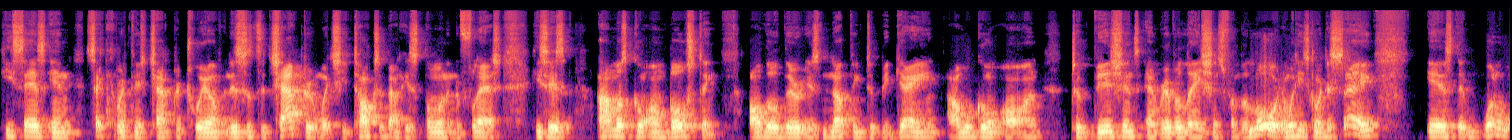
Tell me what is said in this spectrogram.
He says in 2 Corinthians chapter 12, and this is the chapter in which he talks about his thorn in the flesh. He says, I must go on boasting. Although there is nothing to be gained, I will go on to visions and revelations from the Lord. And what he's going to say is that one,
